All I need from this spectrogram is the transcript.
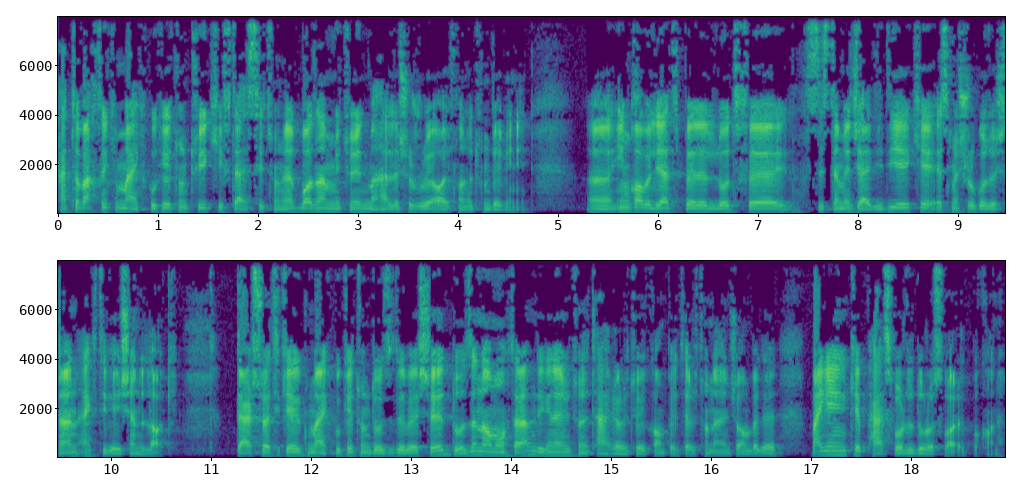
حتی وقتی که مکبوکتون توی کیف دستیتونه بازم می‌تونید محلش رو روی آیفونتون ببینید. این قابلیت به لطف سیستم جدیدیه که اسمش رو گذاشتن Activation Lock در صورتی که مکبوکتون دزدیده بشه دزد نامحترم دیگه نمی‌تونه تغییر توی کامپیوترتون انجام بده مگر اینکه پسورد درست وارد بکنه.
